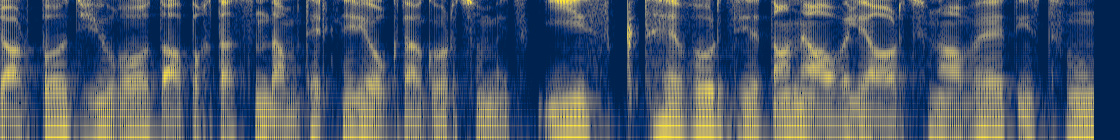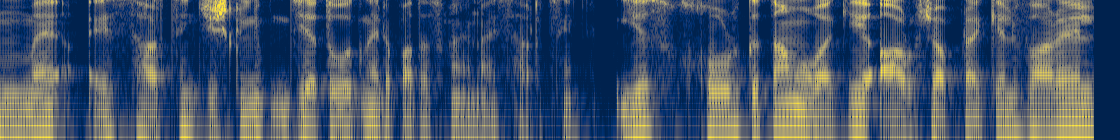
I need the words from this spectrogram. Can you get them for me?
ճարպոտ, յուղոտ, ապխտած սննդամթերքների օգտագործումից։ Իսկ թե որ դիետանը ավելի արդյունավետ, ինձ թվում է այս հարցին ճիշտ կլինի դիետոլոգ պսիխոլոգները պատասխանեն այս հարցին։ Ես խոր կտամ ուղղակի առողջ ապրակել վարել,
